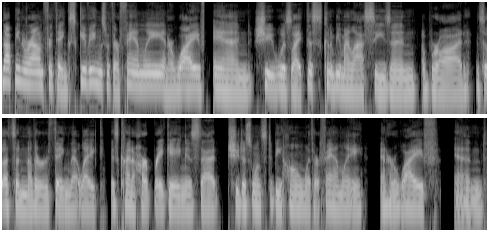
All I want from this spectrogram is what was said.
not being around for Thanksgivings with her family and her wife. And she was like, this is going to be my last season abroad. And so that's another thing that like is kind of heartbreaking is that she just wants to be home with her family and her wife. And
